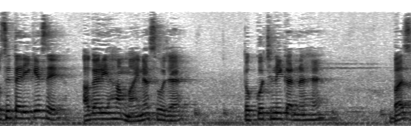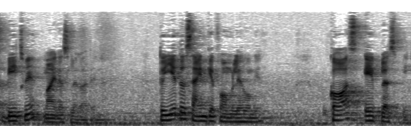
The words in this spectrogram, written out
उसी तरीके से अगर यहाँ माइनस हो जाए तो कुछ नहीं करना है, बस बीच में माइनस लगा देना। तो ये तो साइन के फॉर्मूले होंगे। Cos A plus B.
